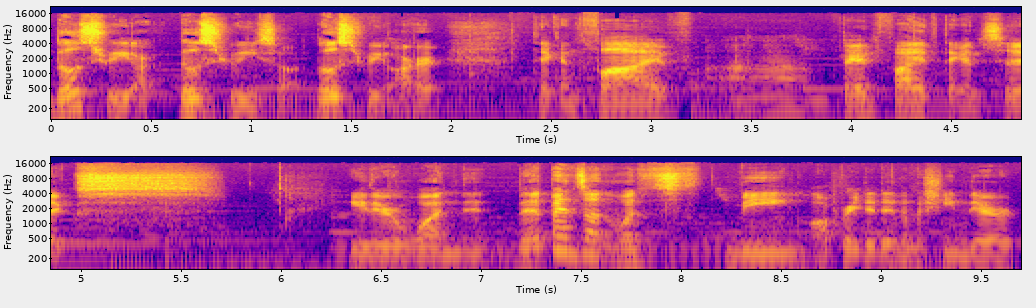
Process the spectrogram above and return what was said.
those three are those three so those three are Tekken 5 um, Tekken 5 Tekken 6 either one it depends on what's being operated in the machine there.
